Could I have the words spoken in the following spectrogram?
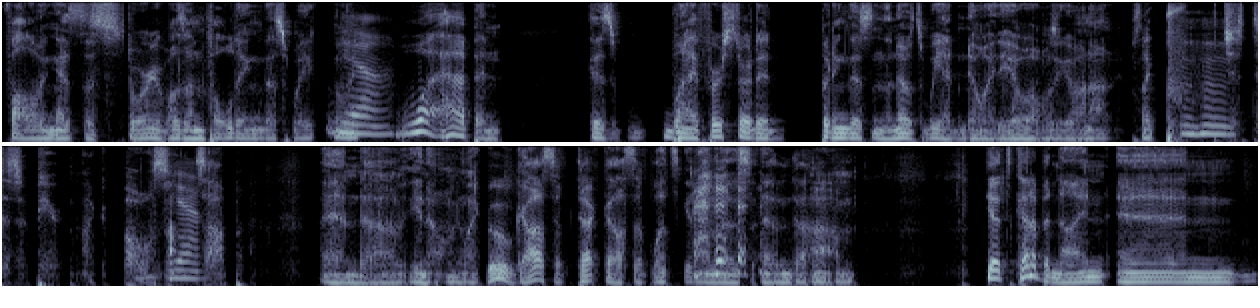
following as the story was unfolding this week. I'm like, Yeah. what happened? Because when I first started putting this in the notes, we had no idea what was going on. It's like poof, it Mhm. just disappeared. like, oh, something's up. And uh, you know, I'm like, ooh, gossip, tech gossip. Let's get on this. and um yeah, it's kind of benign and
